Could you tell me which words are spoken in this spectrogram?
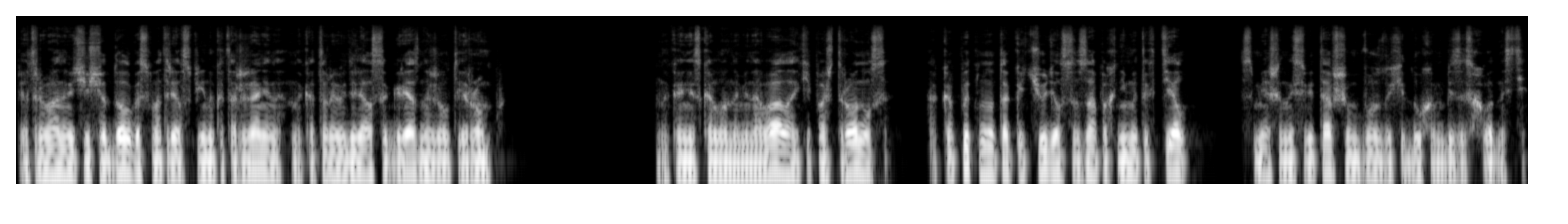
Петр Иванович еще долго смотрел в спину каторжанина, на которой выделялся грязно-желтый ромб. Наконец колонна миновала, экипаж тронулся, а Копытману так и чудился запах немытых тел, смешанный с витавшим в воздухе духом безысходности.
